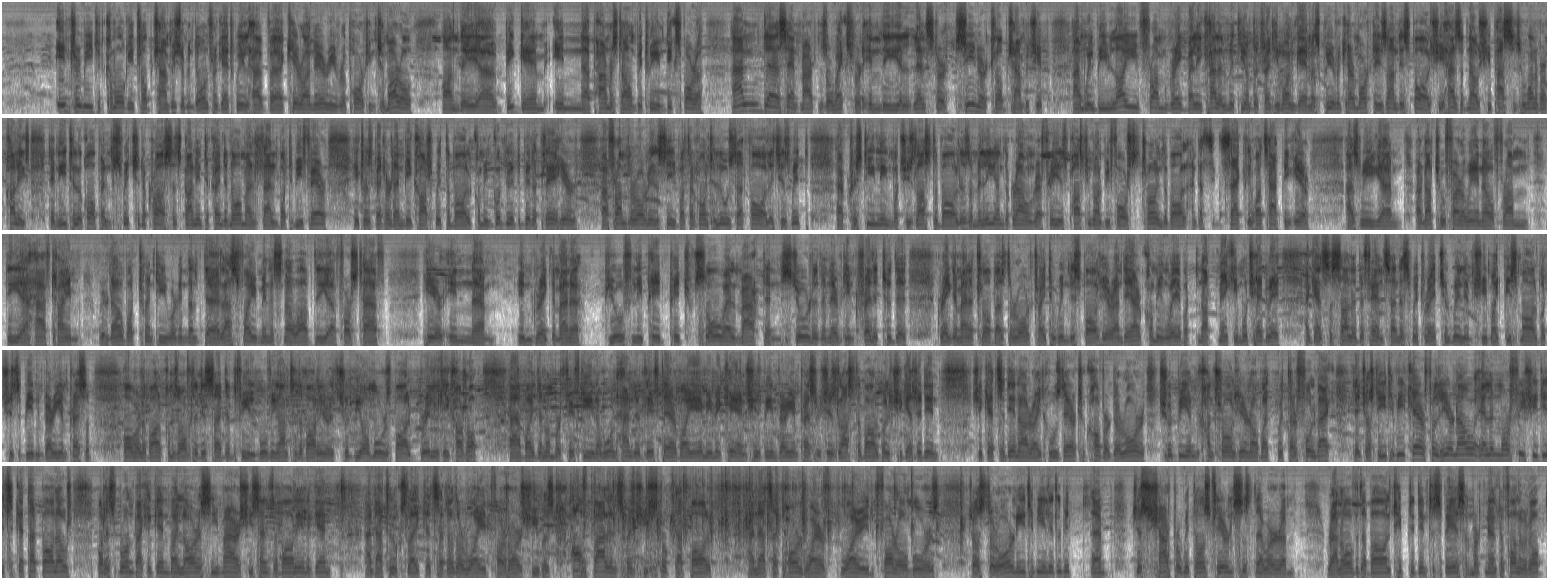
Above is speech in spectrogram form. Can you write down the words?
Intermediate Camogie Club Championship. And don't forget, we'll have uh, Kieran Airy reporting tomorrow on the uh, big game in uh, Palmerstown between Dicksboro and uh, St Martin's or Wexford in the Leinster Senior Club Championship. And we'll be live from Graigue Ballycallan with the under 21 game as Caoimhe Kermorty is on this ball. She has it now. She passes it to one of her colleagues. They need to look up and switch it across. It's gone into kind of no man's land. But to be fair, it was better than be caught with the ball. Coming good with a bit of play here uh, from the Royal Sea, but they're going to lose that ball. It is with uh, Christine Ling, she's lost the ball. There's a melee on the ground. Referee is possibly going to be forced to throw in the ball, and that's exactly what's happening here as we um, are not too far away now from the uh, half time. We're now about 20. We're in the, the last five minutes now of the uh, first half here in um, in Graiguenamanagh beautifully paid pitch, so well marked and stewarded and everything. Credit to the Graiguenamanagh club as the Roar tried to win this ball here, and they are coming away, but not making much headway against a solid defence. And it's with Rachel Williams. She might be small, but she's been very impressive. Over the ball comes over to this side of the field, moving on to the ball here. It should be O'Moore's ball, brilliantly caught up uh, by the number 15. A one-handed lift there by Amy McCain. She's been very impressive. She's lost the ball, but she gets it in. She gets it in all right. Who's there to cover? The Roar should be in control here now, but with their full back, they just need to be careful here now. Ellen Murphy, she needs to get that ball out, but it's run back again by Laura. Marr. She sends the ball in again, and that looks like it's another wide for her. She was off balance when she struck that ball, and that's a third wire wide for O'Moore's. Just the roar need to be a little bit um, just sharper with those clearances. They were um, ran over the ball, tipped it into space, and Martinell to follow it up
